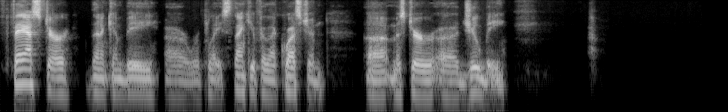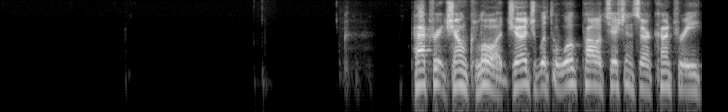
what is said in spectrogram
faster than it can be uh, replaced. Thank you for that question, uh, Mr. Uh, Juby. Patrick Jean Claude, judge with the woke politicians, our country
